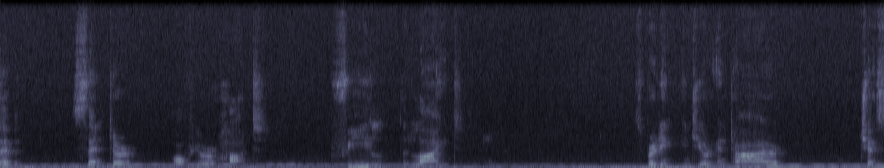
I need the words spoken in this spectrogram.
Twenty-seven, center of your heart. Feel the light spreading into your entire chest.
